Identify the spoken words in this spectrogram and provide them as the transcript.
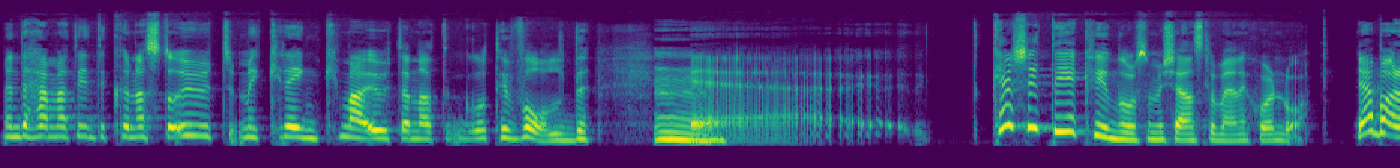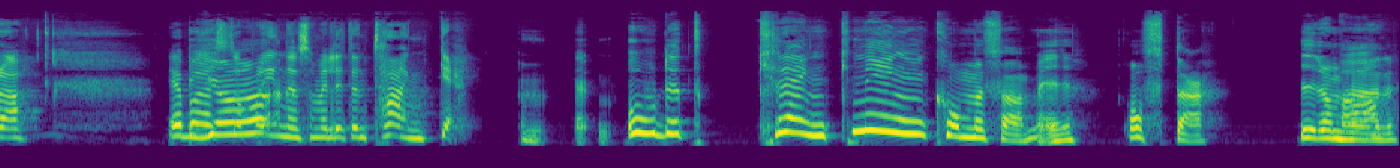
men det här med att inte kunna stå ut med kränkma utan att gå till våld. Eh, kanske inte är kvinnor som är känslomänniskor ändå. Jag bara, jag bara Ja. stoppar in den som en liten tanke. Ordet kränkning kommer för mig ofta i de Ja. här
